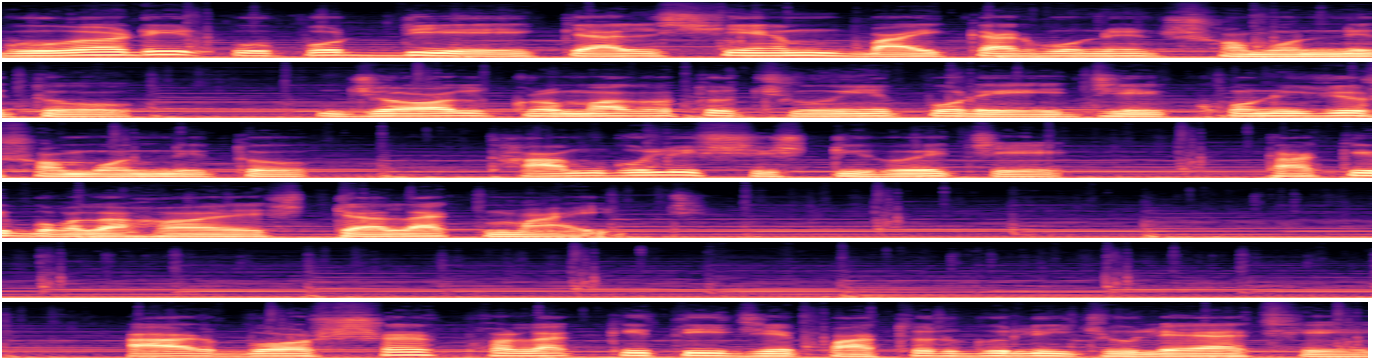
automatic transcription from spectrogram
গুহাটির উপর দিয়ে ক্যালসিয়াম বাইকার্বনেট সমন্বিত জল ক্রমাগত চুঁয়ে পড়ে যে খনিজ সমন্বিত থামগুলি সৃষ্টি হয়েছে, তাকে বলা হয় স্ট্যালাকমাইট। আর বর্ষার ফলাকৃতি যে পাথরগুলি ঝুলে আছে,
